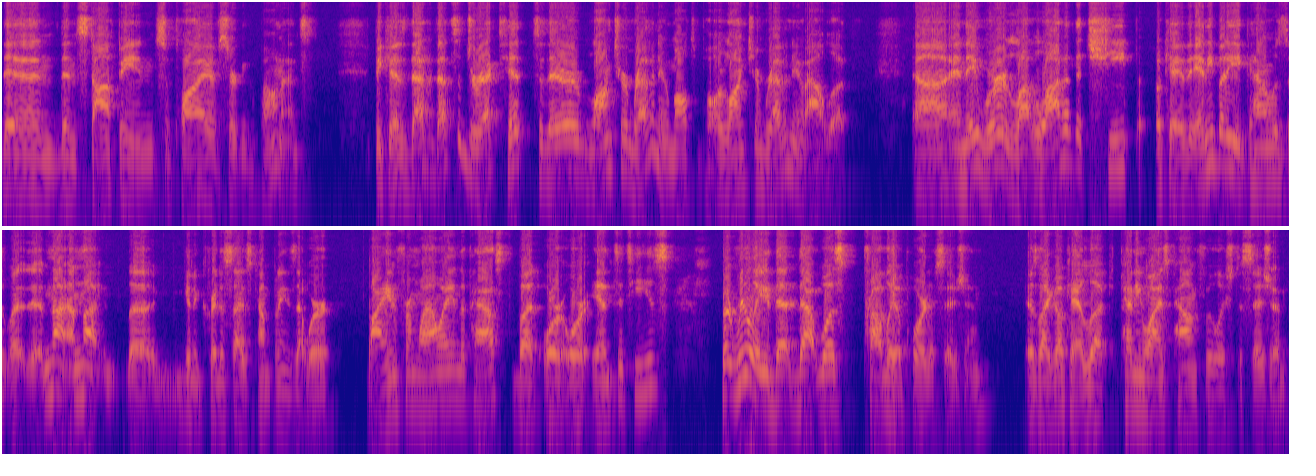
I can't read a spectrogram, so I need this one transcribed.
than than stopping supply of certain components because that that's a direct hit to their long-term revenue multiple or long-term revenue outlook. Uh, and they were a lot, lot of the cheap. Okay, anybody kind of was. I'm not. I'm not uh, going to criticize companies that were buying from Huawei in the past, but or or entities. But really, that that was probably a poor decision. It's like, okay, look, penny wise, pound foolish decision.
